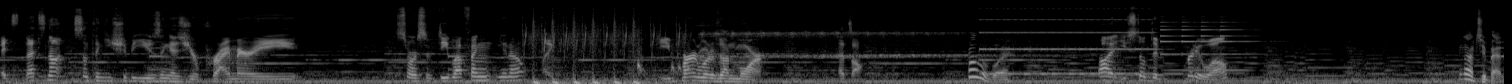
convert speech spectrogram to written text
it's that's not something you should be using as your primary source of debuffing. You know, like you burn would have done more. That's all. Probably. But you still did pretty well. Not too bad.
